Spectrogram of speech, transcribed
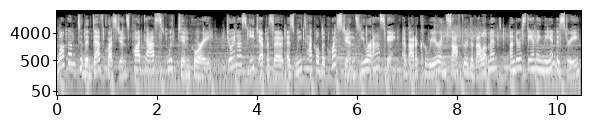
Welcome to the Dev Questions podcast with Tim Corey. Join us each episode as we tackle the questions you are asking about a career in software development, understanding the industry,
